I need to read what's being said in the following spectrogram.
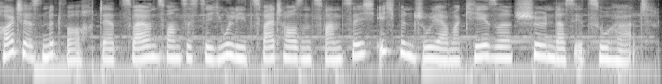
Heute ist Mittwoch, der 22. Juli 2020. Ich bin Julia Marchese. Schön, dass ihr zuhört.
